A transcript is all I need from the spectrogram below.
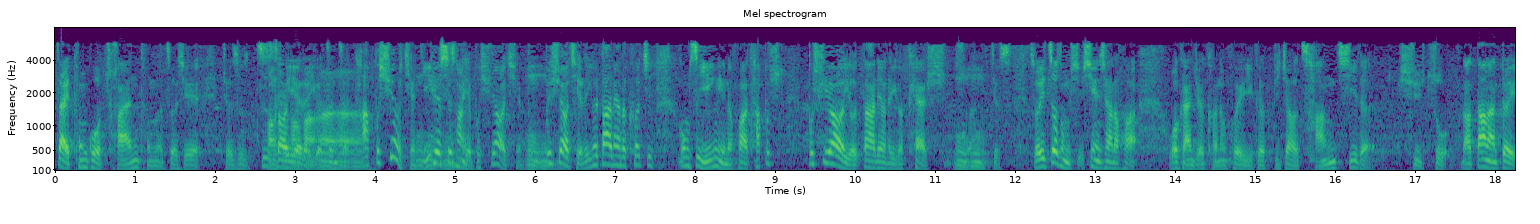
再通过传统的这些就是制造业的一个增长，它不需要钱，的确市场也不需要钱，不不需要钱的，因为大量的科技公司引领的话，它不需。不需要有大量的一个 cash，嗯嗯，就是，所以这种现象的话，我感觉可能会一个比较长期的去做。那当然对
